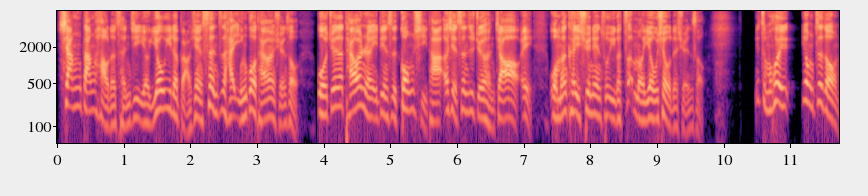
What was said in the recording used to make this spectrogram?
相当好的成绩，有优异的表现，甚至还赢过台湾选手，我觉得台湾人一定是恭喜他，而且甚至觉得很骄傲。诶，我们可以训练出一个这么优秀的选手，你怎么会用这种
